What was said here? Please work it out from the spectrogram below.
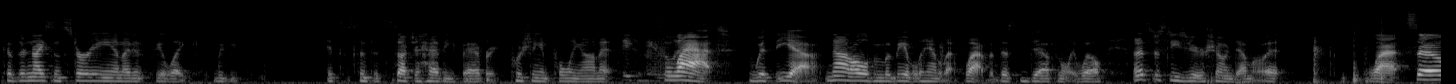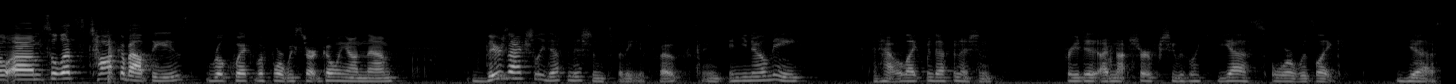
because they're nice and sturdy and I didn't feel like we'd be, it's since it's such a heavy fabric, pushing and pulling on it It can it. flat with, yeah, not all of them would be able to handle that flat, but this definitely will. And it's just easier to show and demo it flat. So, um, so let's talk about these real quick before we start going on them. There's actually definitions for these, folks, and, and you know me and how I like my definitions. Frida, I'm not sure if she was like yes or was like yes.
